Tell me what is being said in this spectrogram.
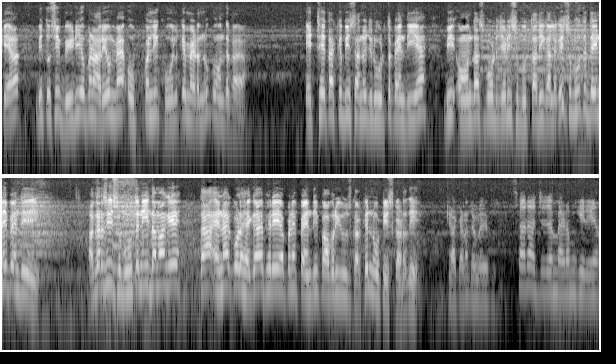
ਕਿਹਾ ਵੀ ਤੁਸੀਂ ਵੀਡੀਓ ਬਣਾ ਰਹੇ ਹੋ, ਮੈਂ ਓਪਨਲੀ ਖੋਲ ਕੇ ਮੈਡਮ ਨੂੰ ਫੋਨ ਦਿਖਾਇਆ। ਇੱਥੇ ਤੱਕ ਵੀ ਸਾਨੂੰ ਜ਼ਰੂਰਤ ਪੈਂਦੀ ਹੈ ਵੀ ਔਨ ਦਾ ਸਪੋਰਟ ਜਿਹੜੀ ਸਬੂਤਾਂ ਦੀ ਗੱਲ ਕਹੀ, ਸਬੂਤ ਦੇਣੇ ਪੈਂਦੇ ਜੀ। ਅਗਰ ਅਸੀਂ ਸਬੂਤ ਨਹੀਂ ਦਵਾਂਗੇ ਤਾਂ ਇਹਨਾਂ ਕੋਲ ਹੈਗਾ ਫਿਰ ਇਹ ਆਪਣੇ ਪੈਨ ਦੀ ਪਾਵਰ ਯੂਜ਼ ਕਰਕੇ ਨੋਟਿਸ ਕੱਢਦੇ ਆ। ਕੀ ਕਹਿਣਾ ਚਾਹੁੰਦੇ ਜੀ ਤੁਸੀਂ? ਸਰ ਅੱਜ ਜਦ ਮੈਡਮ ਗਿਰੇ ਆ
